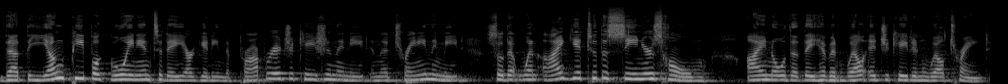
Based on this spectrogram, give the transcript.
that the young people going in today are getting the proper education they need and the training they need so that when I get to the seniors' home, I know that they have been well educated and well trained.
